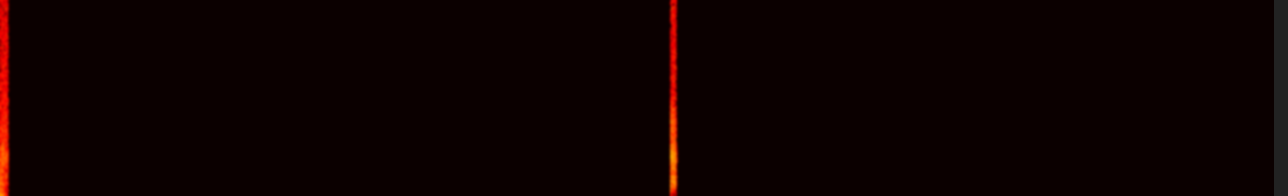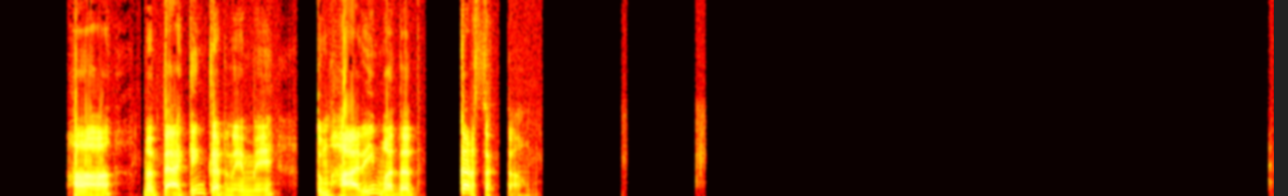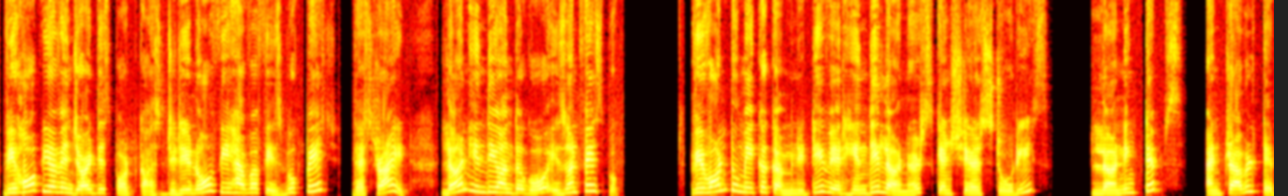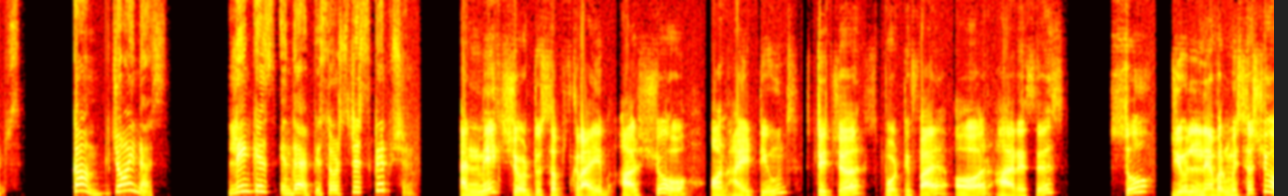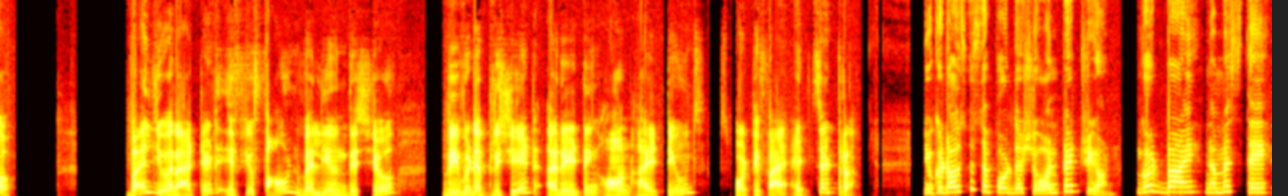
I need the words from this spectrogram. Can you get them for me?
हाँ मैं पैकिंग करने में तुम्हारी मदद कर सकता हूँ। We hope you have enjoyed this podcast. Did you know we have a Facebook page? That's right. Learn Hindi on the go is on Facebook. We want to make a community where Hindi learners can share stories, learning tips, and travel tips. Come, join us. Link is in the episode's description. And make sure to subscribe our show on iTunes, Stitcher, Spotify, or RSS so you'll never miss a show. While you are at it, if you found value in this show, we would appreciate a rating on iTunes, Spotify, etc. You could also support the show on Patreon. Goodbye. Namaste.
